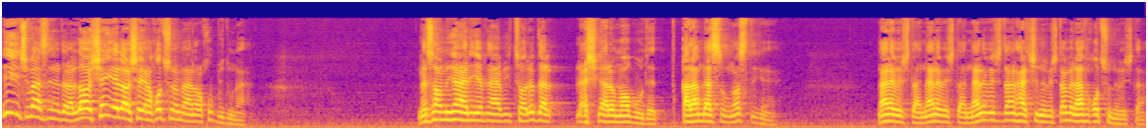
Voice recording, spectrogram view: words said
هیچ وزنی ندارن. لاشه الاشه یعنی خودشون معنا رو خوب می‌دونن. لذا میگن علی ابن عبی طالب در لشکر ما بوده. قلم دست اوناست دیگه. ننوشتن ننوشتن ننوشتن. هرچی نوشتن به نفع خودشون نوشتن.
